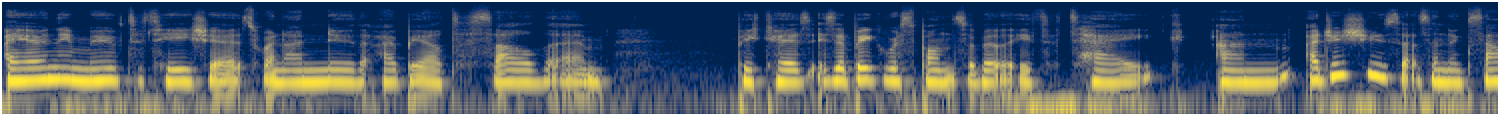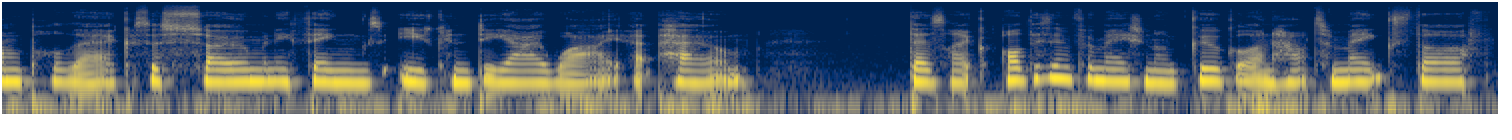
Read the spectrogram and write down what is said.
I only moved to t shirts when I knew that I'd be able to sell them, because it's a big responsibility to take. And I just use that as an example there because there's so many things you can DIY at home. There's like all this information on Google on how to make stuff.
